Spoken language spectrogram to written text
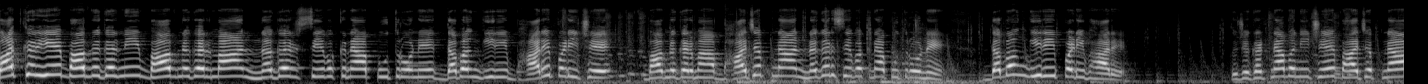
વાત કરીએ ભાવનગરની. ભાવનગરમાં નગર સેવકના પુત્રોને દબંગગીરી ભારે પડી છે. ભાવનગરમાં ભાજપના નગર સેવકના પુત્રોને દબંગગીરી પડી ભારે. તો જે ઘટના બની છે, ભાજપના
